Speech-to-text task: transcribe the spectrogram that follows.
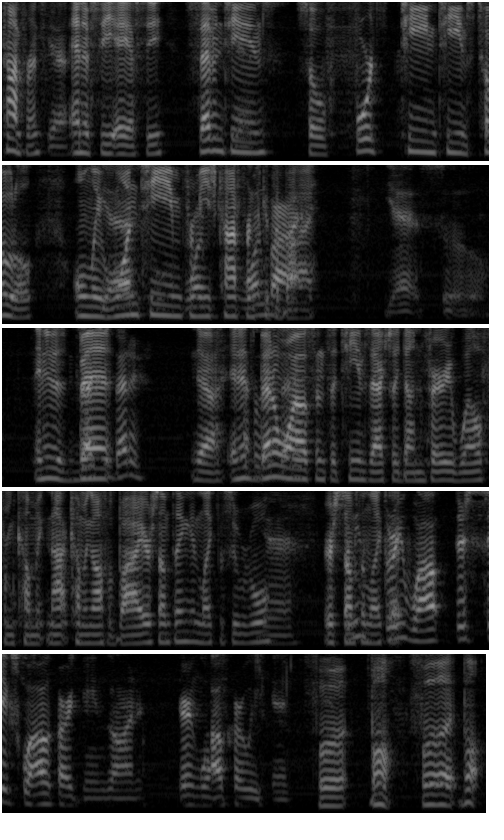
Conference. Yeah. NFC, AFC. Seven teams, so fourteen teams total. Only one team from one- each conference gets a bye. bye. Yes. So And it has it's been better. yeah, and it's been a was while since a team's actually done very well from coming not coming off a bye or something in like the Super Bowl Yeah. or something like three that. wild. There's six wild card games on during wild card weekend. Football, football,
